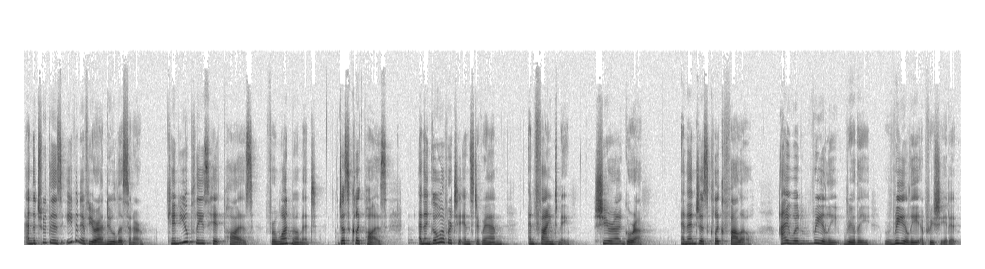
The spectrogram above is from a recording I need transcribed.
and the truth is, even if you're a new listener, can you please hit pause for one moment? Just click pause, and then go over to Instagram and find me, Shira Gura, and then just click follow. I would really, really, really appreciate it.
